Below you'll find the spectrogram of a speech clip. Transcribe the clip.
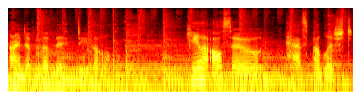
kind of a big deal. Kayla also has published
